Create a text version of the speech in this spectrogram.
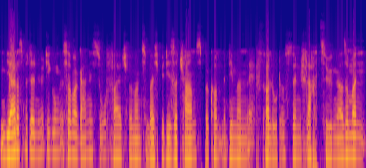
ja, das mit der Nötigung ist aber gar nicht so falsch, wenn man zum Beispiel diese Charms bekommt, mit denen man extra Loot aus den Schlachtzügen. Also man,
